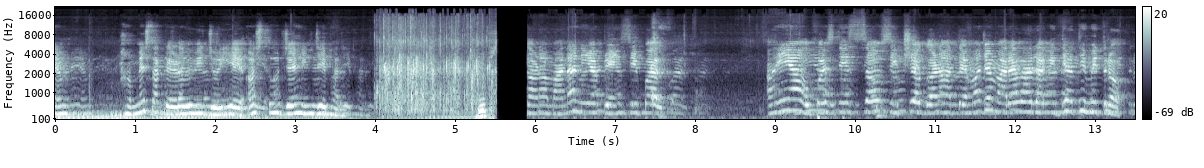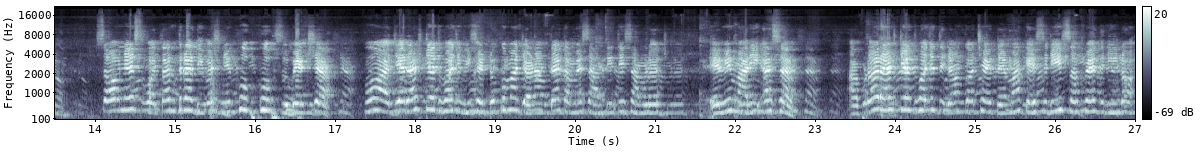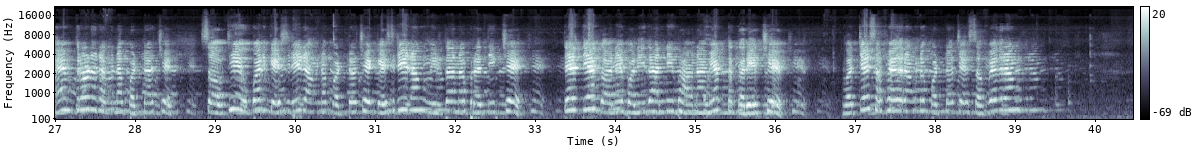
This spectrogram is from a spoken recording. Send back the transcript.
હંમેશા કેળવવી જોઈએ. અસ્તુ જય હિન્દ જય ભારત. માનનીય પ્રિન્સિપલ. અહીંયા ઉપસ્થિત સૌ શિક્ષક ગણો તેમજ મારા વાલા વિદ્યાર્થી મિત્રો. સૌને સ્વતંત્ર દિવસની ખૂબ ખૂબ શુભેચ્છા. હું આજે રાષ્ટ્રીય ધ્વજ વિશે ટૂંકમાં જણાવતા તમે શાંતિથી સાંભળો એવી મારી આશા. આપણો રાષ્ટ્રીય ધ્વજ તિરંગો છે, તેમાં કેસરી, સફેદ, લીલો એમ ત્રણ રંગના પટ્ટા છે. સૌથી ઉપર કેસરી રંગનો પટ્ટો છે. કેસરી રંગ વીરતાનો પ્રતીક છે. તે ત્યાગ અને બલિદાનની ભાવના વ્યક્ત કરે છે. વચ્ચે સફેદ રંગનો પટ્ટો છે. સફેદ રંગ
